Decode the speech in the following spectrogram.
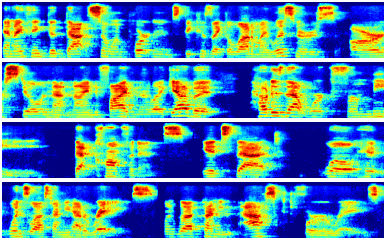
And I think that that's so important because, like, a lot of my listeners are still in that nine to five, and they're like, yeah, but how does that work for me? That confidence. It's that, well, when's the last time you had a raise? When's the last time you asked for a raise?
